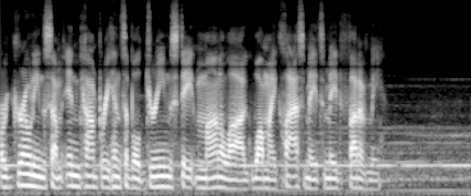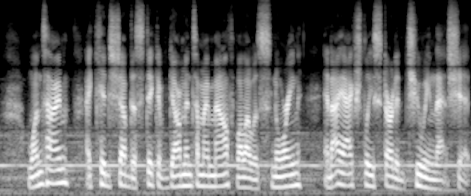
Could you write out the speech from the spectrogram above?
or groaning some incomprehensible dream state monologue while my classmates made fun of me. One time, a kid shoved a stick of gum into my mouth while I was snoring, and I actually started chewing that shit.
